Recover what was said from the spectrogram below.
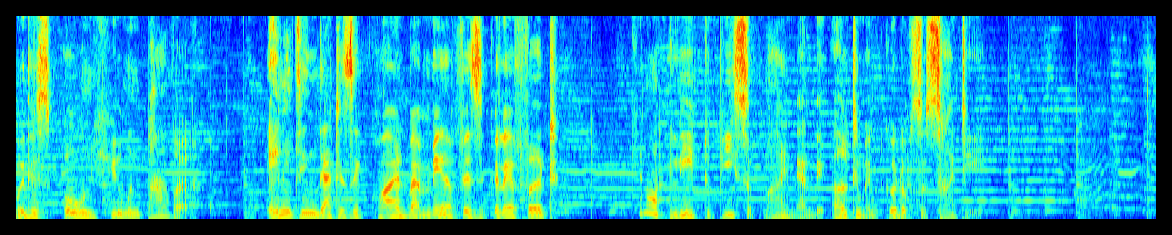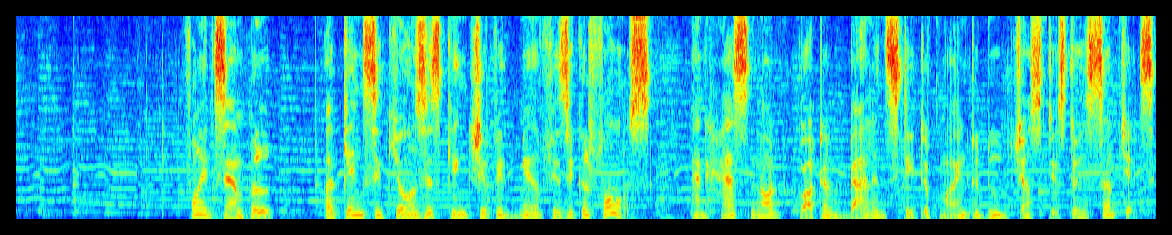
with his own human power. Anything that is acquired by mere physical effort cannot lead to peace of mind and the ultimate good of society. For example, a king secures his kingship with mere physical force and has not got a balanced state of mind to do justice to his subjects.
